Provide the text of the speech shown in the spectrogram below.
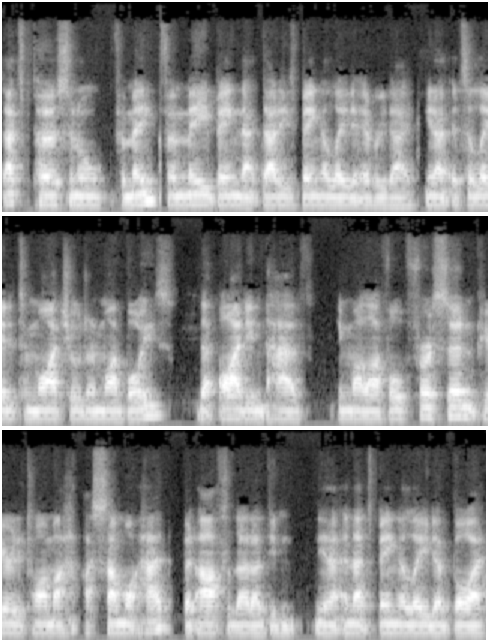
that's personal for me for me being that daddy's being a leader every day you know it's a leader to my children my boys that i didn't have in my life well for a certain period of time I, I somewhat had but after that i didn't you know and that's being a leader by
